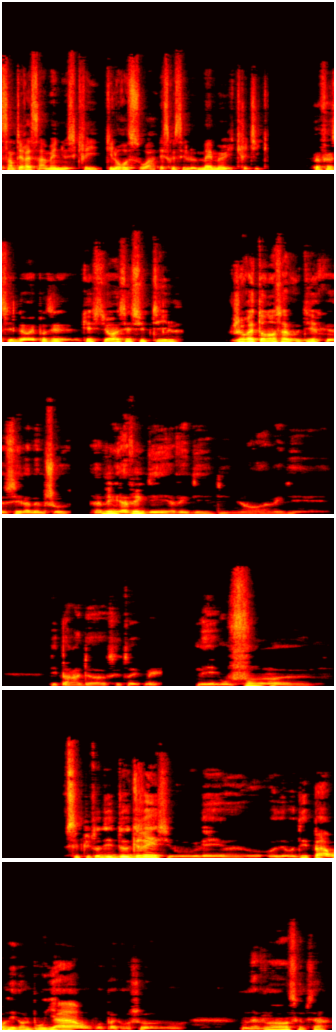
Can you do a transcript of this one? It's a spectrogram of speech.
s'intéresse à un manuscrit qu'il reçoit? Est-ce que c'est le même œil critique? Pas facile de répondre, c'est une question assez subtile. J'aurais tendance à vous dire que c'est la même chose avec avec des avec des, des avec des, des paradoxes des trucs mais mais au fond euh, c'est plutôt des degrés si vous voulez. Euh, au, départ on est dans le brouillard on voit pas grand chose on, avance comme ça.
